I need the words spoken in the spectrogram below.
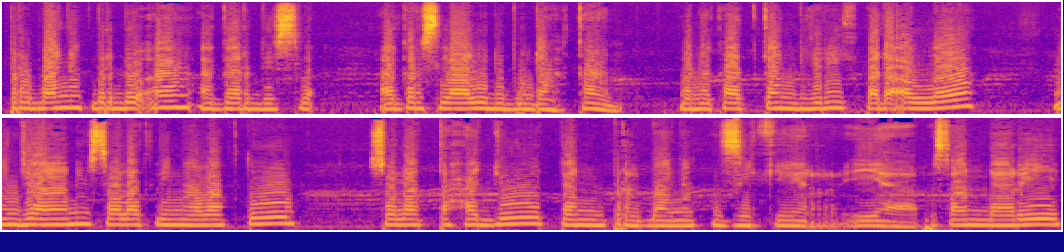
perbanyak berdoa agar disla, agar selalu dimudahkan, mendekatkan diri kepada Allah, menjalani sholat lima waktu, sholat tahajud dan perbanyak zikir. Iya, pesan dari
